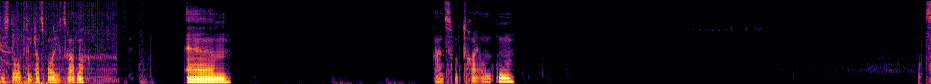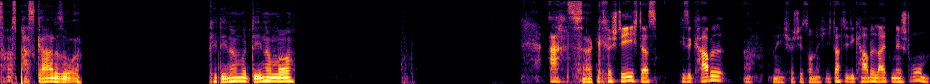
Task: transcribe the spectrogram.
die ist doof. Den Platz brauche ich jetzt gerade noch. Ähm. Eins, zwei, drei unten. So, das passt gerade so. Okay, den haben wir, den haben wir. Ach, Zack. jetzt verstehe ich das. Diese Kabel. Ah, Nee, ich verstehe es doch nicht. Ich dachte, die Kabel leiten den Strom.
